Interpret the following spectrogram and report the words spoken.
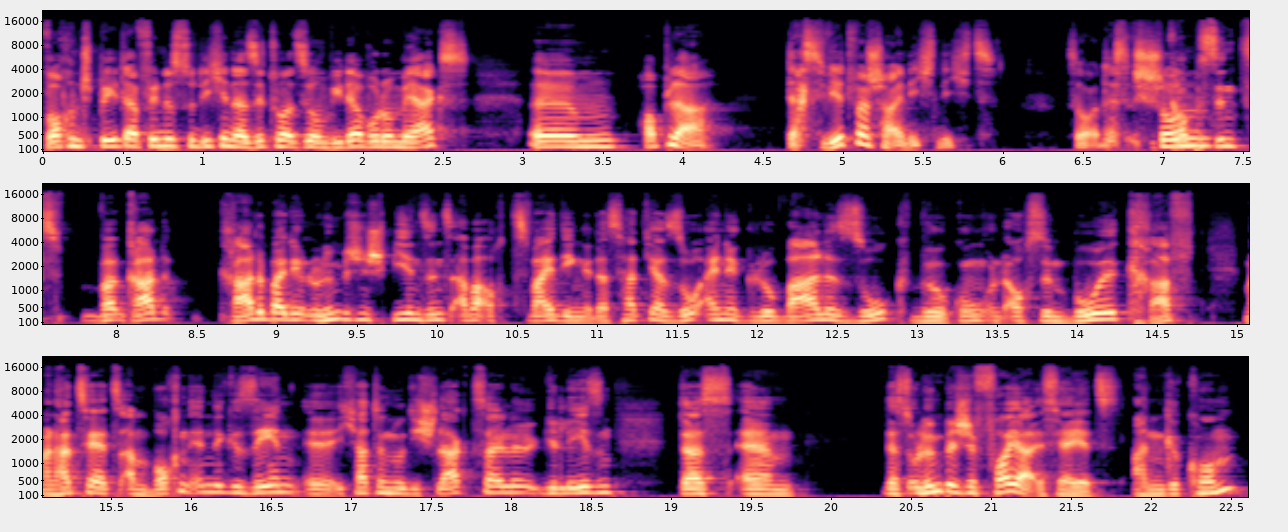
Wochen später, findest du dich in einer Situation wieder, wo du merkst, ähm, hoppla, das wird wahrscheinlich nichts. So, das ist schon. Ich glaube, es sind gerade Gerade bei den Olympischen Spielen sind es aber auch zwei Dinge. Das hat ja so eine globale Sogwirkung und auch Symbolkraft. Man hat es ja jetzt am Wochenende gesehen. Äh, ich hatte nur die Schlagzeile gelesen, dass ähm, das olympische Feuer ist ja jetzt angekommen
